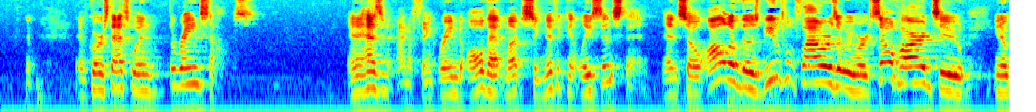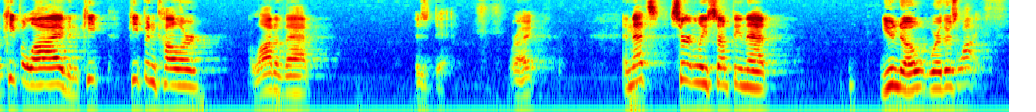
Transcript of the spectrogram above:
and of course, that's when the rain stops. And it hasn't, I don't think, rained all that much significantly since then. And so all of those beautiful flowers that we worked so hard to, you know, keep alive and keep keep in color, a lot of that is dead, right? And that's certainly something that you know where there's life.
